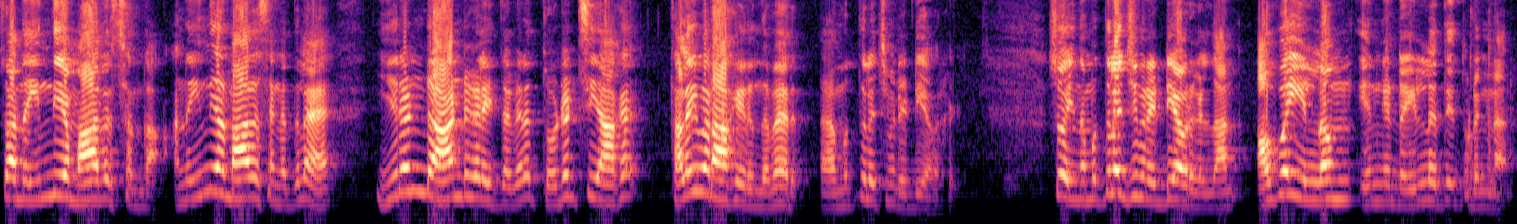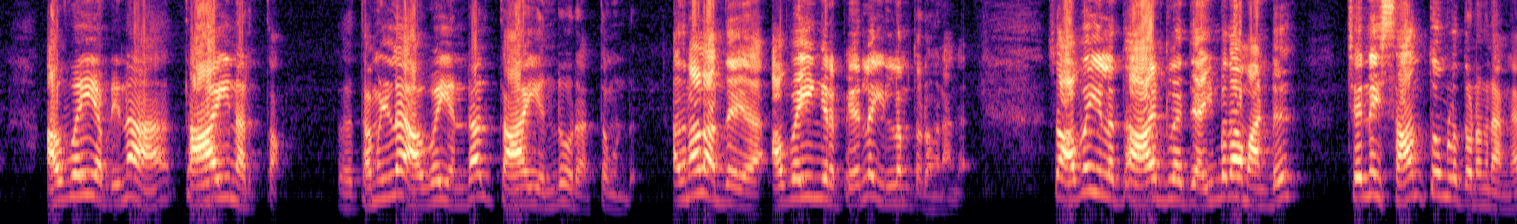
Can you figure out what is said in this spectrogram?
ஸோ அந்த இந்திய மாதர் சங்கம் அந்த இந்திய மாதர் சங்கத்தில் இரண்டு ஆண்டுகளை தவிர தொடர்ச்சியாக தலைவராக இருந்தவர் முத்துலட்சுமி ரெட்டி அவர்கள். ஸோ இந்த முத்துலட்சுமி ரெட்டி அவர்கள் தான் அவ்வை இல்லம் என்கின்ற இல்லத்தை தொடங்கினார். அவ்வை அப்படின்னா தாயின் அர்த்தம். தமிழில் அவ்வை என்றால் தாய் என்று ஒரு அர்த்தம் உண்டு. அதனால் அந்த அவ்வைங்கிற பேரில் இல்லம் தொடங்கினாங்க. ஸோ அவ்வை இல்லத்தை ஆயிரத்தி தொள்ளாயிரத்தி ஐம்பதாம் ஆண்டு சென்னை சாந்தோமில் தொடங்கினாங்க.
